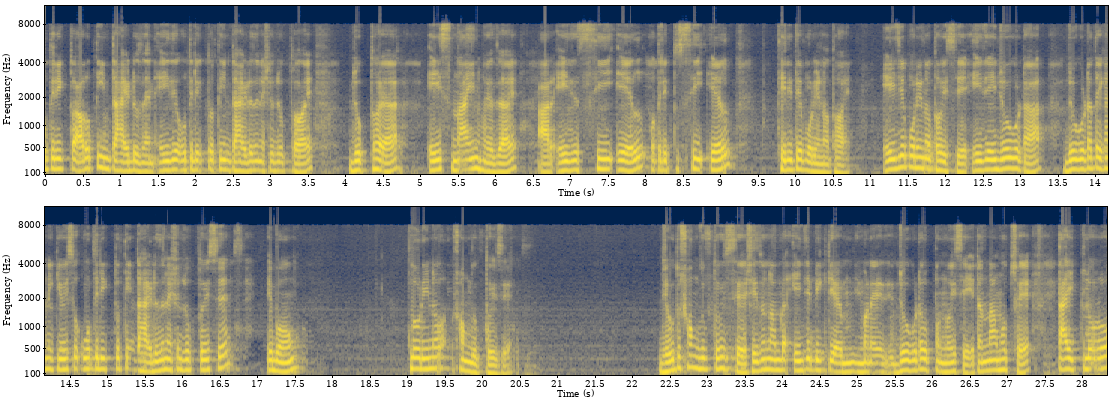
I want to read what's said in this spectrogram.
অতিরিক্ত আরও তিনটা হাইড্রোজেন এই যে অতিরিক্ত তিনটা হাইড্রোজেন এসে যুক্ত হয়, যুক্ত হয়ে এইচ নাইন হয়ে যায় আর এই যে সিএল অতিরিক্ত সিএল থ্রিতে পরিণত হয়। এই যে পরিণত হয়েছে এই যে এই যৌগটা, যৌগটাতে এখানে কি হয়েছে অতিরিক্ত তিনটা হাইড্রোজেন এসে যুক্ত হয়েছে এবং ক্লোরিনও সংযুক্ত হয়েছে যেহেতু সংযুক্ত হয়েছে সেই জন্য আমরা এই যে বিক্রিয়া মানে যৌগটা উৎপন্ন হয়েছে এটার নাম হচ্ছে টাইক্লোরো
